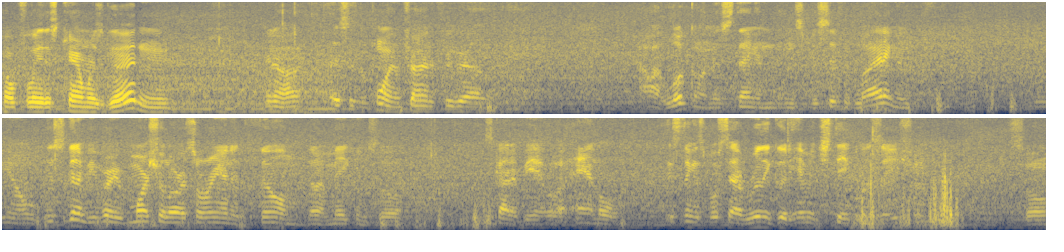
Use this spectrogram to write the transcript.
Hopefully this camera is good and, you know, this is the point. I'm trying to figure out how I look on this thing in, in specific lighting and, you know, this is going to be a very martial arts oriented film that I'm making, so it's got to be able to handle, this thing is supposed to have really good image stabilization, so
